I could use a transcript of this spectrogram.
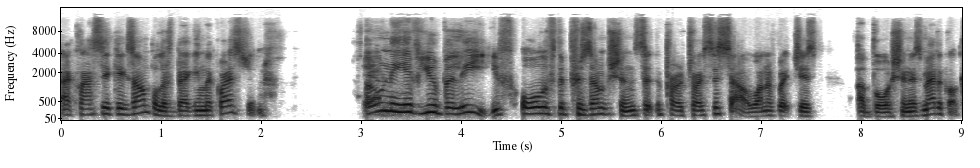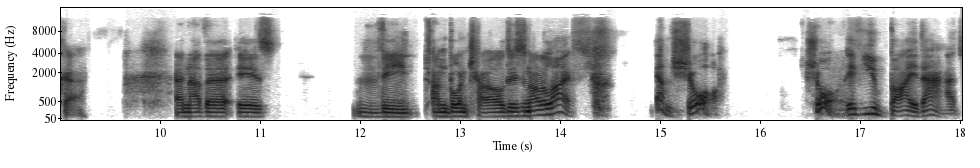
a classic example of begging the question. Yeah. Only if you believe all of the presumptions that the pro choicers sell, one of which is abortion is medical care. Another is the unborn child is not alive. yeah, I'm sure. Sure. If you buy that,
